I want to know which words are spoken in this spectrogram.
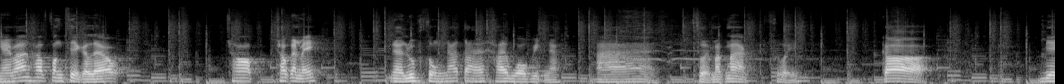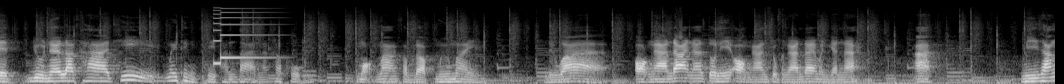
ไงบ้างครับ ฟังเสียงกันแล้ว ชอบชอบกันไหมเนี่ยรูปทรงหน้าตาคล้ายวอลวิกนะ อ่า สวยมากๆ สวย ก็ เบสอยู่ในราคาที่ไม่ถึง 4,000 บาทนะครับผม เหมาะมากสำหรับมือใหม่ หรือว่าออกงานได้นะ ตัวนี้ออกงานจบงานได้เหมือนกันนะ อะ มีทั้ง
